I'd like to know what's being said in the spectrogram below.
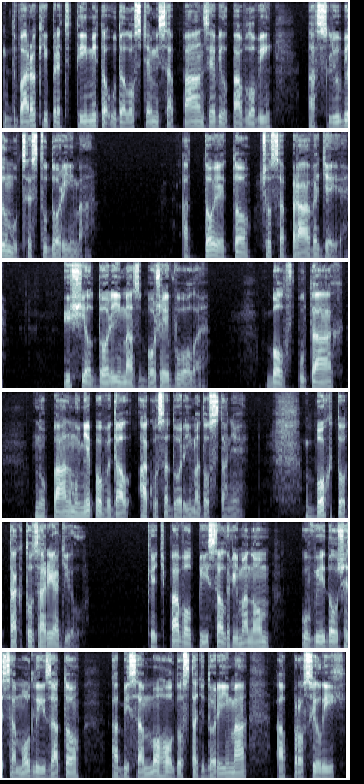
Dva roky pred týmito udalosťami sa pán zjavil Pavlovi a slúbil mu cestu do Ríma. A to je to, čo sa práve deje. Išiel do Ríma z Božej vôle. Bol v putách, no pán mu nepovedal, ako sa do Ríma dostane. Boh to takto zariadil. Keď Pavol písal Rímanom, uviedol, že sa modlí za to, aby sa mohol dostať do Ríma a prosil ich,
